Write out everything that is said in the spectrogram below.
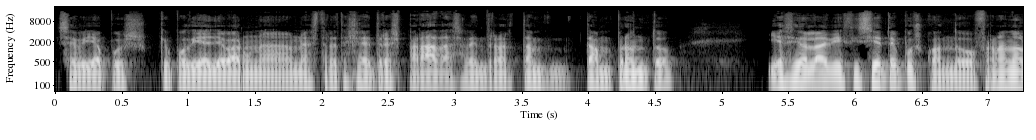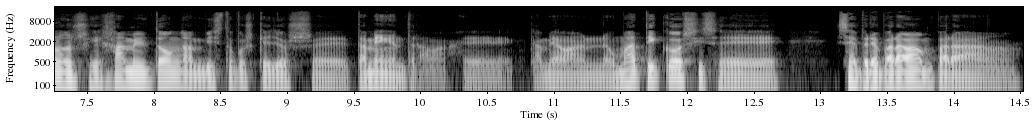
Se veía pues que podía llevar una, una estrategia de tres paradas al entrar tan, tan, pronto. Y ha sido la 17 pues cuando Fernando Alonso y Hamilton han visto pues que ellos eh, también entraban. Eh, cambiaban neumáticos y se, se preparaban para,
